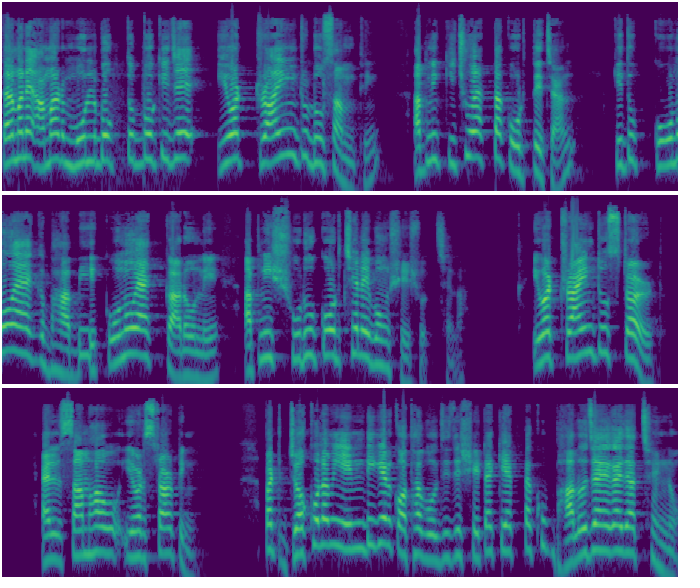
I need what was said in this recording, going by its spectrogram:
তার মানে আমার মূল বক্তব্য কি যে you are trying to do something আপনি কিছু একটা করতে চান, কিন্তু কোনো একভাবে, কোনো এক কারণে আপনি শুরু করছেন এবং শেষ হচ্ছে না। You are trying to start and somehow you are starting but যখন আমি এন্ডিংয়ের কথা বলছি যে, সেটা কি একটা খুব ভালো জায়গায় যাচ্ছেন নো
